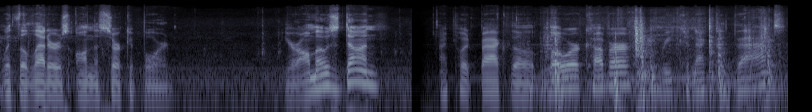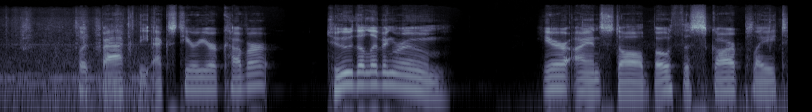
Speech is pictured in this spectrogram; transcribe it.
with the letters on the circuit board. You're almost done. I put back the lower cover, reconnected that, put back the exterior cover to the living room. Here I install both the scar plate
